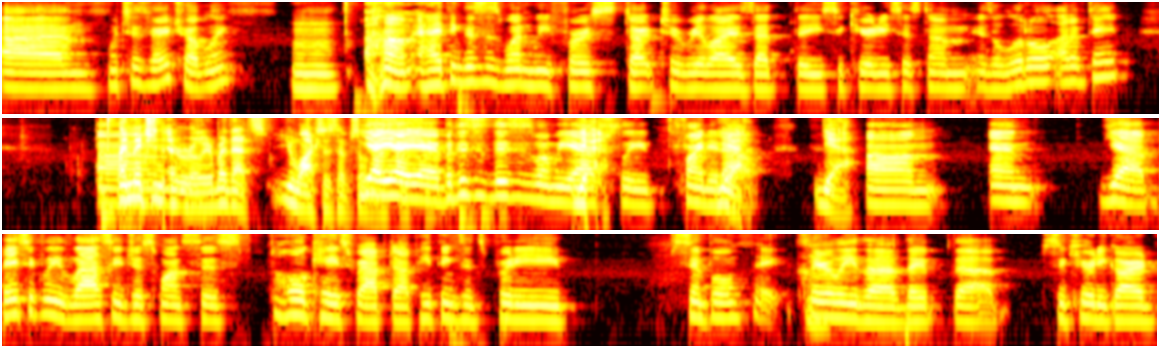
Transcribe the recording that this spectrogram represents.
um, which is very troubling. Mm-hmm. Um, and I think this is when we first start to realize that the security system is a little out of date. I mentioned that Um, earlier, but that's you watched this episode. yeah, yeah, yeah. But this is this is when we Yeah. actually find it Yeah. out. yeah. Um, and yeah, basically, Lassie just wants this whole case wrapped up. He thinks it's pretty simple. It- Mm-hmm. clearly, the the the security guard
